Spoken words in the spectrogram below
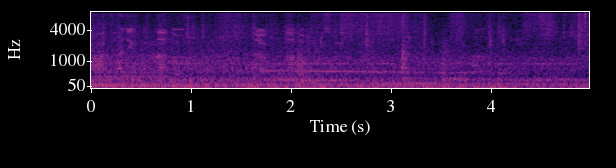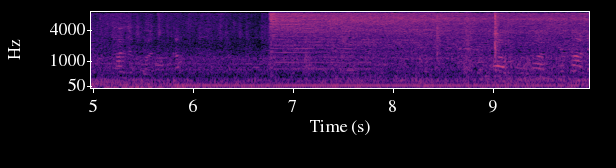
아 사진 끝나도 사진 끝나도 볼 수 있어 사진 보여줄까? 오빠 뭔가 대단해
